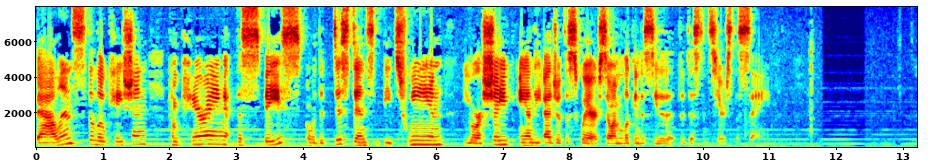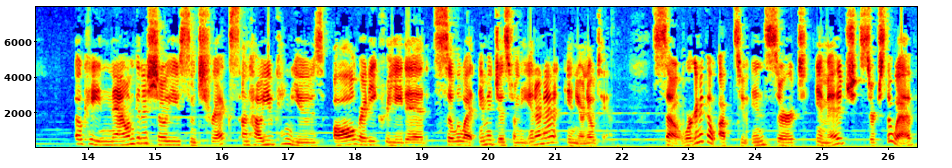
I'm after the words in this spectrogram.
balance the location, comparing the space or the distance between your shape and the edge of the square. So I'm looking to see that the distance here is the same. Okay, now I'm going to show you some tricks on how you can use already created silhouette images from the internet in your Notan. So we're going to go up to Insert Image, search the web,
